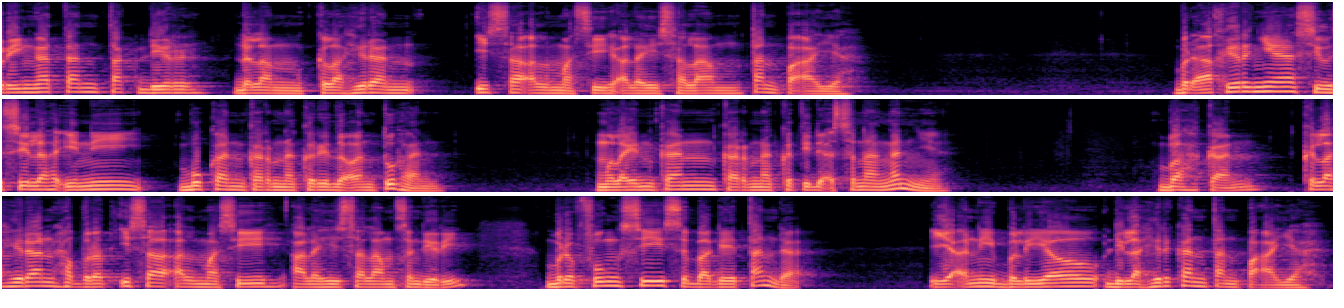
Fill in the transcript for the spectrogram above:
Peringatan takdir dalam kelahiran Isa Al-Masih alaihissalam tanpa ayah. Berakhirnya silsilah ini bukan karena keridaan Tuhan, melainkan karena ketidaksenangannya. Bahkan, kelahiran Hadrat Isa Al-Masih alaihissalam sendiri berfungsi sebagai tanda, yakni beliau dilahirkan tanpa ayah.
